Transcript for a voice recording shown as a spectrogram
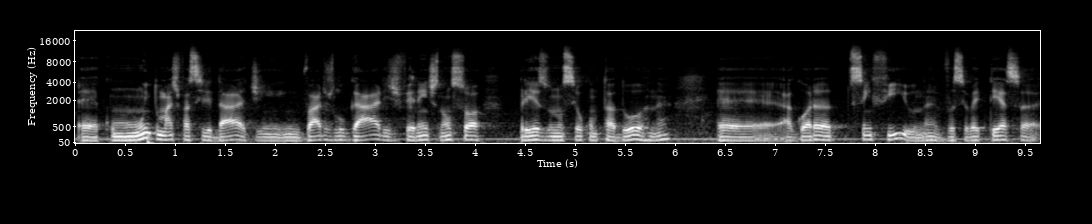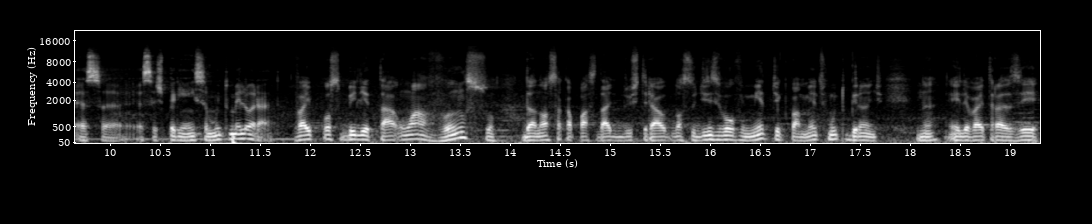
é, com muito mais facilidade em vários lugares diferentes, não só preso no seu computador, né? É, agora sem fio, né? Você vai ter essa, essa, essa experiência muito melhorada. Vai possibilitar um avanço da nossa capacidade industrial, do nosso desenvolvimento de equipamentos muito grande, né? Ele vai trazer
